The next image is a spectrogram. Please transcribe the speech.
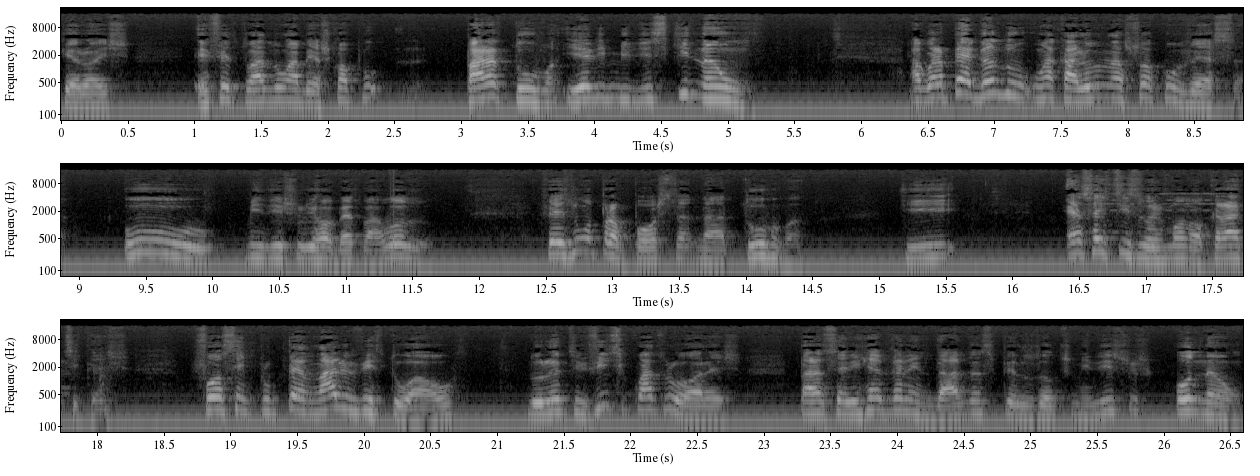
Queiroz, efetuado um habeas corpus para a turma. E ele me disse que não. Agora, pegando uma carona na sua conversa, o ministro Luiz Roberto Barroso fez uma proposta na turma que essas decisões monocráticas fossem para o plenário virtual durante 24 horas para serem referendadas pelos outros ministros ou não.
